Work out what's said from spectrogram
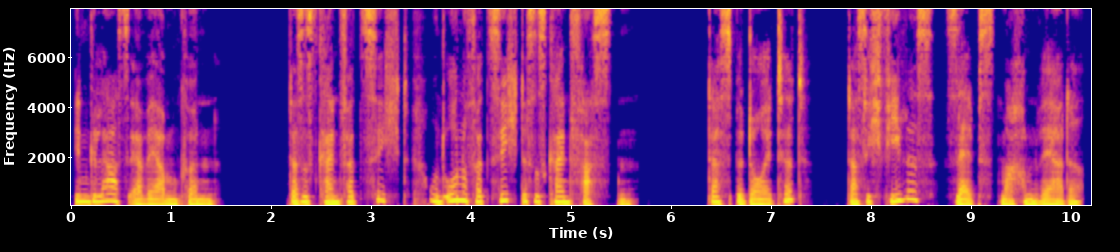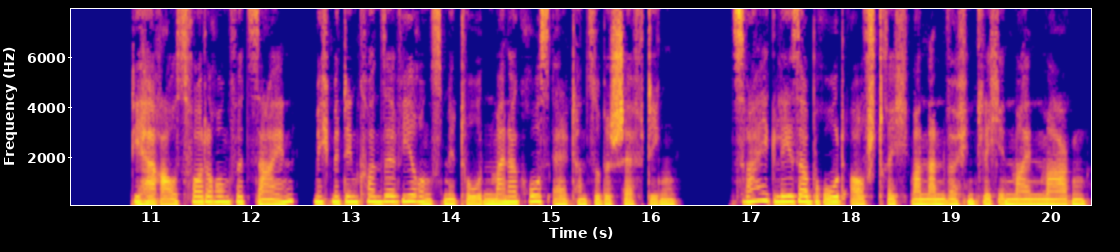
in Glas erwerben können. Das ist kein Verzicht und ohne Verzicht ist es kein Fasten. Das bedeutet, dass ich vieles selbst machen werde. Die Herausforderung wird sein, mich mit den Konservierungsmethoden meiner Großeltern zu beschäftigen. Zwei Gläser Brotaufstrich wandern wöchentlich in meinen Magen.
